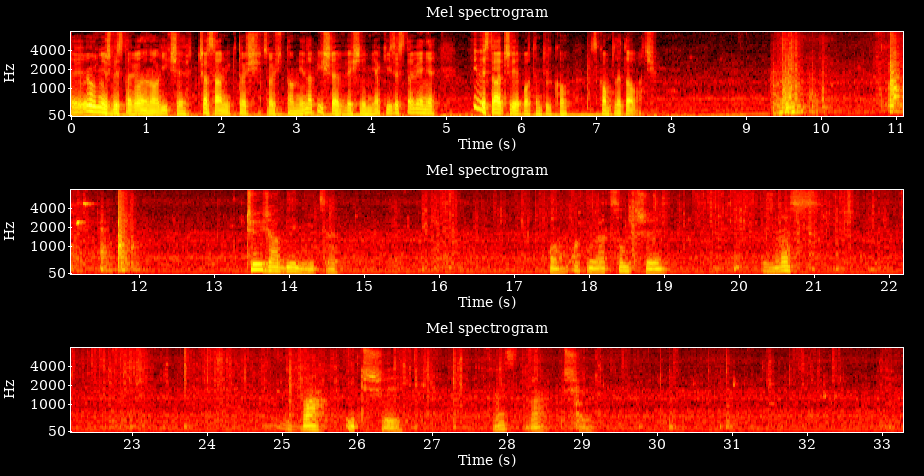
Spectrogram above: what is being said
Y, Również wystawione na Oliksie. Czasami ktoś coś do mnie napisze, wyśle mi jakieś zestawienie i wystarczy je potem tylko skompletować. Czy żabienice? O, akurat są trzy. Raz. Dwa i trzy. Raz, dwa, trzy.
